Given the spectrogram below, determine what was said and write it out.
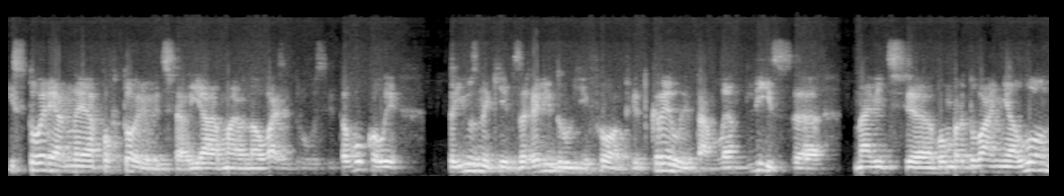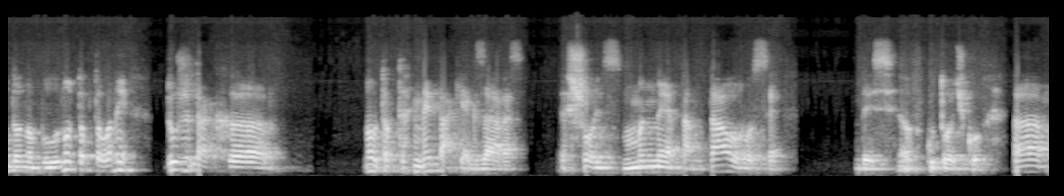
історія не повторюється. Я маю на увазі Другу світову, коли союзники взагалі другий фронт відкрили там ленд-ліз, е, навіть е, бомбардування Лондону було. Ну тобто вони дуже так, е, ну тобто, не так, як зараз. Шольц мене там Тауруси десь в куточку. А,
